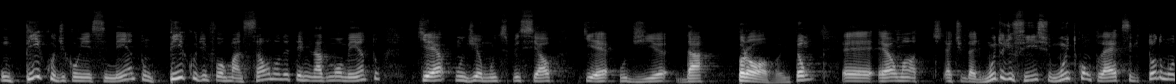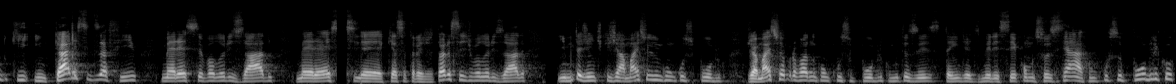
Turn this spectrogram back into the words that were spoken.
um pico de conhecimento, um pico de informação num determinado momento, que é um dia muito especial, que é o dia da prova. Então, é, é, uma atividade muito difícil, muito complexa, e que todo mundo que encara esse desafio merece ser valorizado, merece é, que essa trajetória seja valorizada, e muita gente que jamais fez um concurso público, jamais foi aprovado no concurso público, muitas vezes tende a desmerecer como se fosse assim, ah, concurso público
